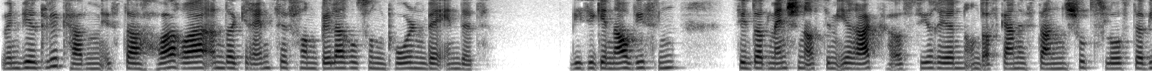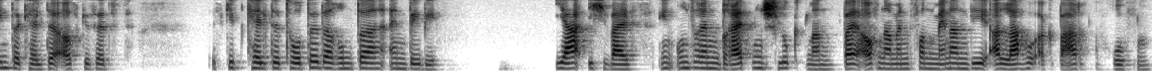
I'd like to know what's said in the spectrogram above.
Wenn wir Glück haben, ist der Horror an der Grenze von Belarus und Polen beendet. Wie Sie genau wissen, sind dort Menschen aus dem Irak, aus Syrien und Afghanistan schutzlos der Winterkälte ausgesetzt. Es gibt Kältetote, darunter ein Baby. Ja, ich weiß, in unseren Breiten schluckt man bei Aufnahmen von Männern, die Allahu Akbar rufen.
